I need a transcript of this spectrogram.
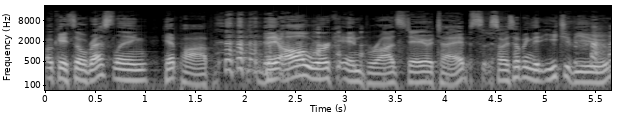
Okay, so wrestling, hip hop, they all work in broad stereotypes. So I was hoping that each of you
